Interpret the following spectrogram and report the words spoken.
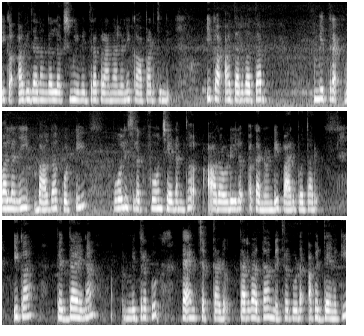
ఇక ఆ విధానంగా లక్ష్మి మిత్ర ప్రాణాలని కాపాడుతుంది. ఇక ఆ తర్వాత మిత్ర వాళ్ళని బాగా కొట్టి పోలీసులకు ఫోన్ చేయడంతో ఆ రౌడీలు అక్కడి నుండి పారిపోతారు. ఇక పెద్ద ఆయన మిత్రకు ట్యాంక్ చెప్తాడు. తర్వాత మిత్ర కూడా ఆ పెద్ద ఆయనకి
